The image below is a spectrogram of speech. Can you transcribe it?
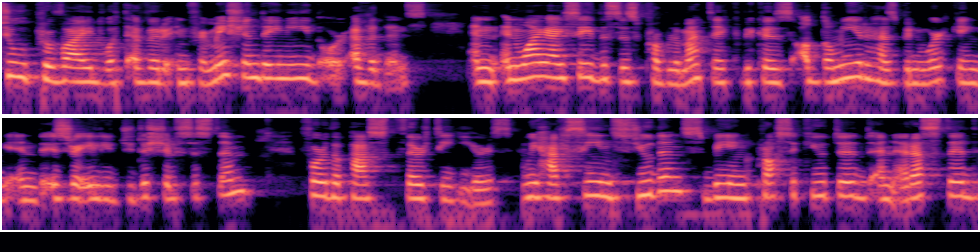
to provide whatever information they need or evidence. And, and why I say this is problematic because Addameer has been working in the Israeli judicial system for the past 30 years. We have seen students being prosecuted and arrested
